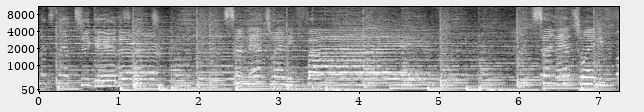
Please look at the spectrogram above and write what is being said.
Let's knit together. Sunday 25. Sunday 25.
